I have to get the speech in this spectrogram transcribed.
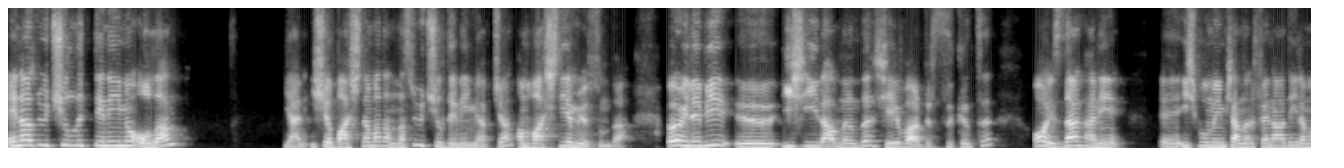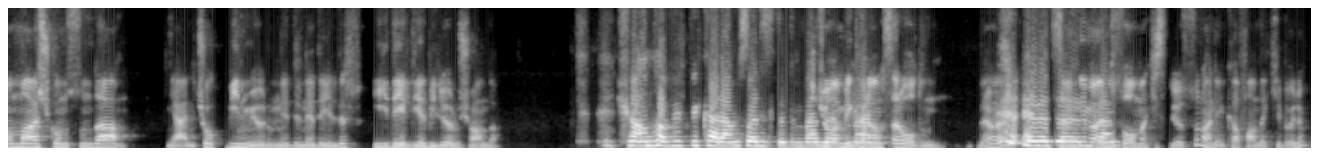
En az 3 yıllık deneyimi olan yani işe başlamadan nasıl 3 yıl deneyim yapacaksın ama başlayamıyorsun da. Öyle bir e, iş ilanlarında şey vardır sıkıntı. O yüzden hani e, iş bulma imkanları fena değil ama maaş konusunda yani çok bilmiyorum nedir ne değildir. İyi değil diye biliyorum şu anda. Şu an hafif bir karamsar istedim. Ben şu de an bir mühendis- karamsar oldun değil mi? Evet Sen evet. ne ben- mühendis olmak istiyorsun hani kafandaki bölüm?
